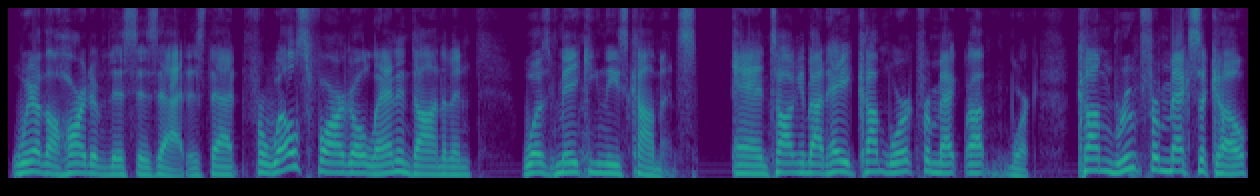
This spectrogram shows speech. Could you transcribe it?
where the heart of this is at is that for Wells Fargo, Landon Donovan was making these comments and talking about, hey, come work for Me- uh, work, come root for Mexico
